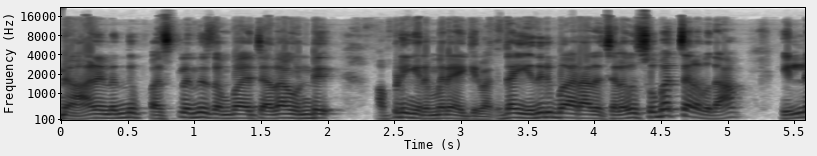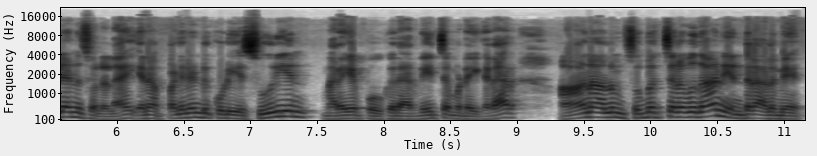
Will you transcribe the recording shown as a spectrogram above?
நாளிலேருந்து ஃபஸ்ட்லேருந்து சம்பாதிச்சாதான் உண்டு அப்படிங்கிற மாதிரி ஆக்கிடுவாங்க இதான் எதிர்பாராத செலவு சுப செலவு தான். இல்லைன்னு சொல்லலை. ஏன்னா பன்னிரெண்டு கோடிய சூரியன் மறையப் போகிறார் நீச்சமடைகிறார். ஆனாலும் சுப செலவு தான் என்றாலுமே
